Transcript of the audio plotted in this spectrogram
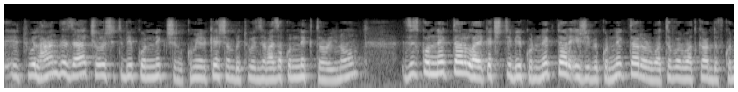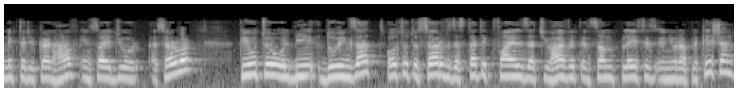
it will handle the actual HTTP connection, communication between them as a connector, you know. This connector, like HTTP connector, AJP connector, or whatever, what kind of connector you can have inside your uh, server. Coyote will be doing that also to serve the static files that you have it in some places in your application,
